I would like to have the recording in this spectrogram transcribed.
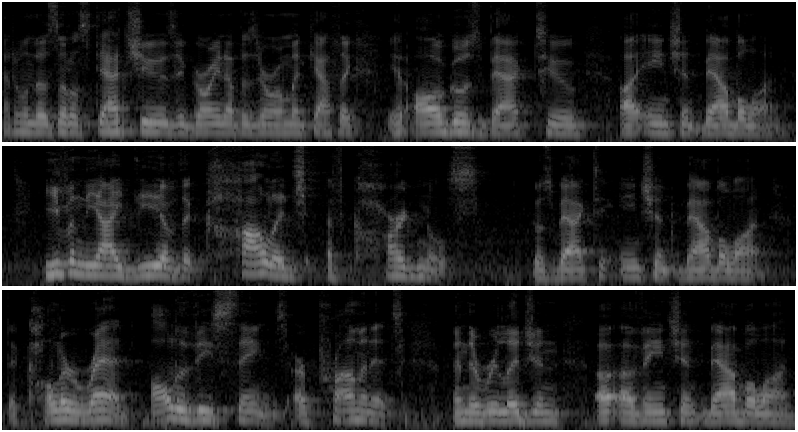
had one of those little statues of growing up as a Roman Catholic. It all goes back to uh, ancient Babylon. Even the idea of the College of Cardinals goes back to ancient Babylon. The color red, all of these things are prominent in the religion uh, of ancient Babylon.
